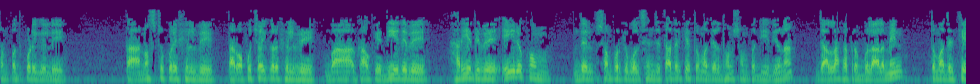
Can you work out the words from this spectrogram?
সম্পদ পড়ে গেলে তা নষ্ট করে ফেলবে, তার অপচয় করে ফেলবে, বা কাউকে দিয়ে দেবে। হারিয়ে দেবে এই রকমদের সম্পর্কে বলছেন যে তাদেরকে তোমাদের ধন সম্পদ দিয়ে দিও না, যে আল্লাহ ফাকরবুল আলমিন তোমাদেরকে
